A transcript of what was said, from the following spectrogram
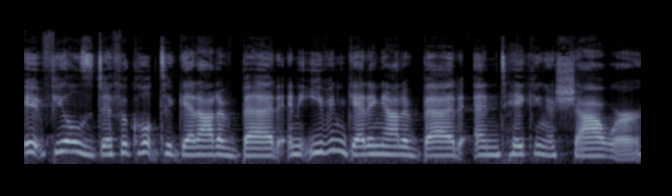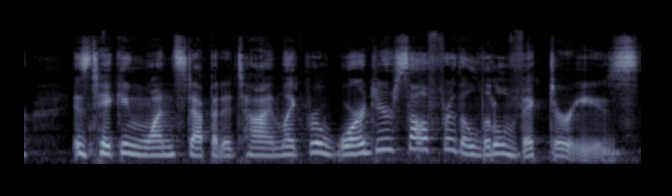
it feels difficult to get out of bed, and even getting out of bed and taking a shower is taking one step at a time. Like, reward yourself for the little victories.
